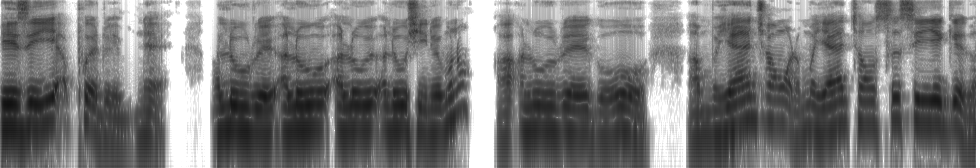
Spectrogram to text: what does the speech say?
ဘေစီရဲ့အဖွဲ့တွေနဲ့အလူတွေအလူအလူအလူရှင်တွေပေါ့နော်အာအလူတွေကိုအာမယန်းချောင်းပေါ့နော်မယန်းချောင်းစစ်စစ်ရဲ့ကက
